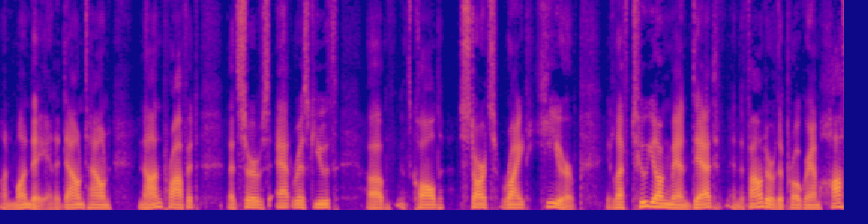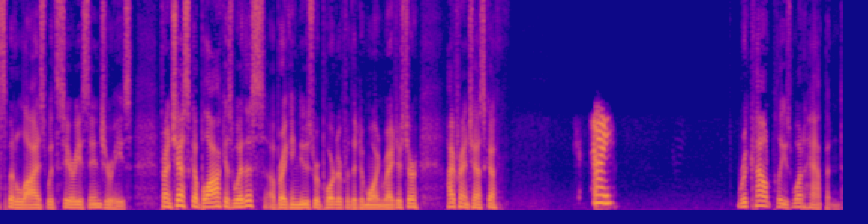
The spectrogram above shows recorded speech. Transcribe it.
on Monday at a downtown nonprofit that serves at risk youth. Uh, it's called Starts Right Here. It left two young men dead and the founder of the program hospitalized with serious injuries. Francesca Block is with us, a breaking news reporter for the Des Moines Register. Hi, Francesca. Hi. Recount, please, what happened.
